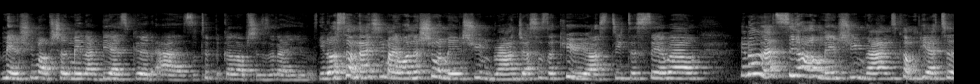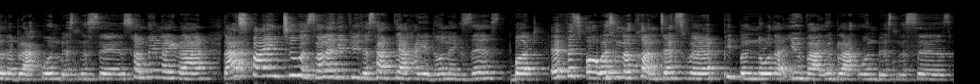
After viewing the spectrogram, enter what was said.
mainstream option may not be as good as the typical options that I use. You know, sometimes you might want to show a mainstream brand just as a curiosity to say, well, you know, let's see how mainstream brands compare to the black owned businesses, something like that. That's fine too. It's not like if you just have to act you don't exist. But if it's always in a context where people know that you value black owned businesses,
